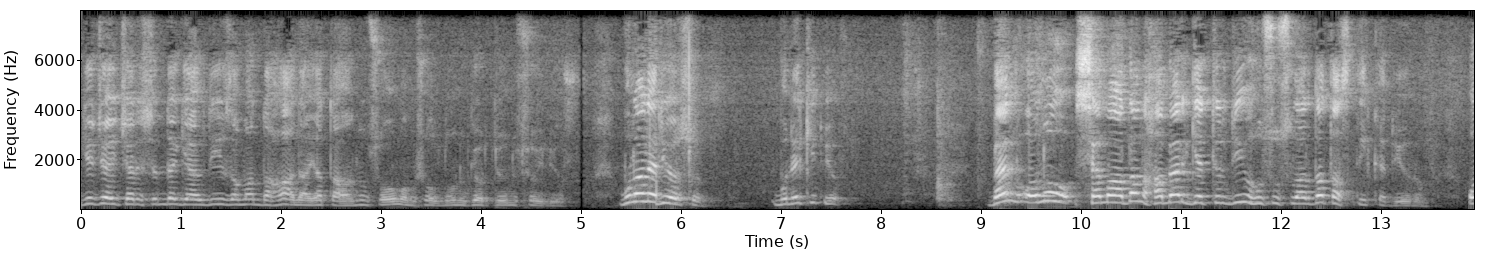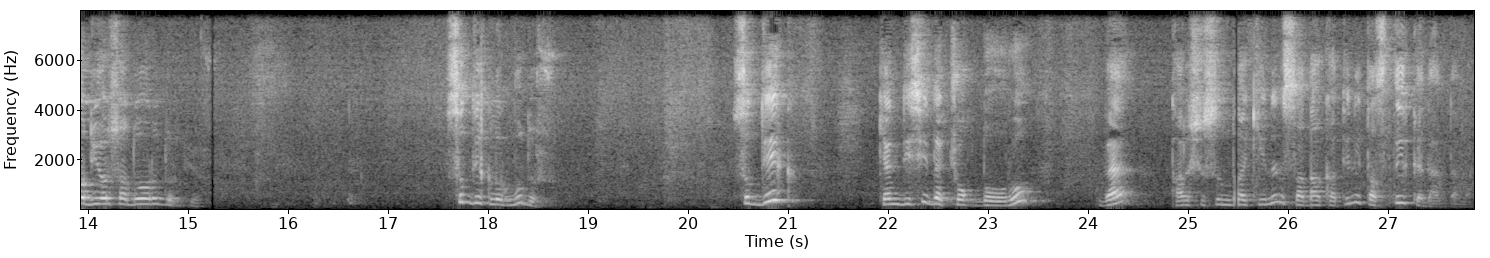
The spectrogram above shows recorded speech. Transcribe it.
gece içerisinde geldiği zaman da hala yatağının soğumamış olduğunu gördüğünü söylüyor. Buna ne diyorsun? Bu ne ki diyor. Ben onu semadan haber getirdiği hususlarda tasdik ediyorum. O diyorsa doğrudur diyor. Sıddıklık budur. Sıddık kendisi de çok doğru ve karşısındakinin sadakatini tasdik eden demek.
